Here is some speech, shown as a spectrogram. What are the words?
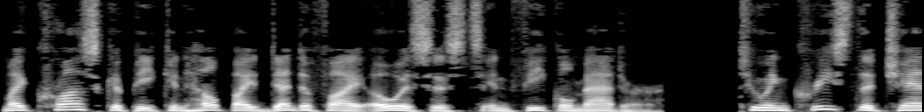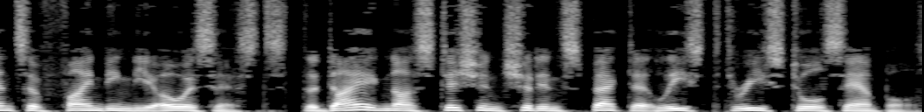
Microscopy can help identify oocysts in fecal matter. To increase the chance of finding the oocysts, the diagnostician should inspect at least three stool samples.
